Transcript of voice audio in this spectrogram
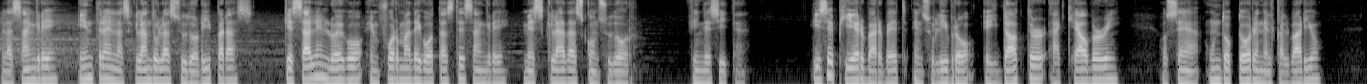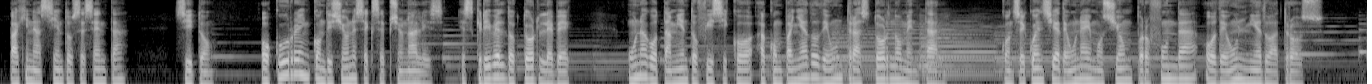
La sangre entra en las glándulas sudoríparas, que salen luego en forma de gotas de sangre mezcladas con sudor. Fin de cita. Dice Pierre Barbet en su libro A Doctor at Calvary, o sea, un doctor en el Calvario, página 160, cito, Ocurre en condiciones excepcionales, escribe el doctor Lebec, un agotamiento físico acompañado de un trastorno mental, consecuencia de una emoción profunda o de un miedo atroz.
